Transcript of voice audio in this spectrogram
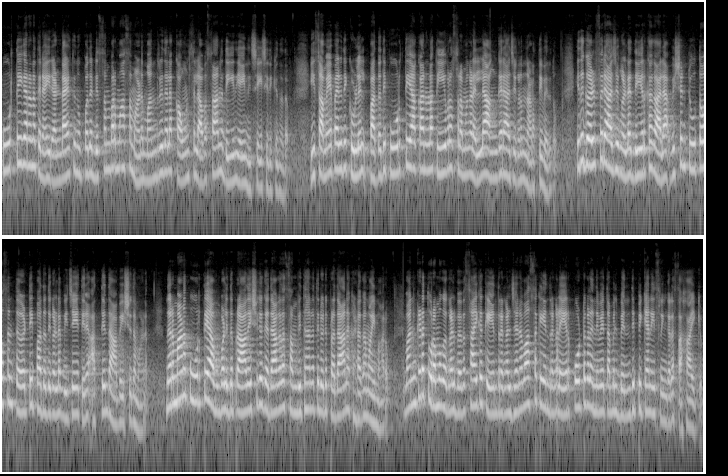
പൂർത്തീകരണത്തിനായി രണ്ടായിരത്തി മുപ്പത് ഡിസംബർ മാസമാണ് മന്ത്രിതല കൗൺസിൽ അവസാന തീയതിയായി നിശ്ചയിച്ചിരിക്കുന്നത്. ഈ സമയപരിധിക്കുള്ളിൽ പദ്ധതി പൂർത്തിയാക്കാനുള്ള തീവ്ര ശ്രമങ്ങൾ എല്ലാ അംഗരാജ്യങ്ങളും നടത്തിവരുന്നു ഇത് ഗൾഫ് രാജ്യങ്ങളുടെ ദീർഘകാല വിഷൻ ടൂ തൗസൻഡ് തേർട്ടി പദ്ധതികളുടെ വിജയത്തിന് അത്യന്താപേക്ഷിതമാണ്. നിർമ്മാണം പൂർത്തിയാവുമ്പോൾ ഇത് പ്രാദേശിക ഗതാഗത സംവിധാനത്തിൽ ഒരു പ്രധാന ഘടകമായി മാറും. വൻകിട തുറമുഖങ്ങൾ വ്യവസായിക കേന്ദ്രങ്ങൾ ജനവാസ കേന്ദ്രങ്ങൾ എയർപോർട്ടുകൾ എന്നിവയെ തമ്മിൽ ബന്ധിപ്പിക്കാൻ ഈ ശൃംഖല സഹായിക്കും.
